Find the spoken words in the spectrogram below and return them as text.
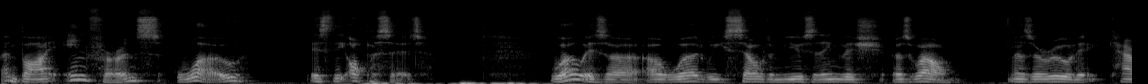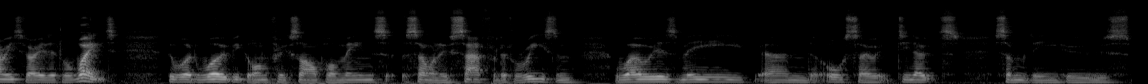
And by inference, woe is the opposite. Woe is a, a word we seldom use in English as well. As a rule, it carries very little weight. The word woe begone, for example, means someone who's sad for little reason. Woe is me, and also it denotes somebody who's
